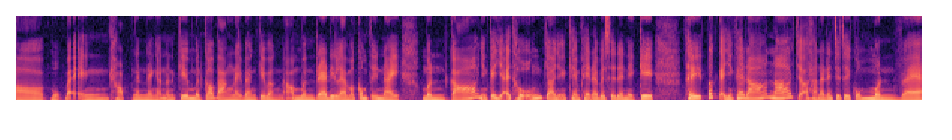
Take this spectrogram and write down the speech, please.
uh, một bạn học ngành này ngành này kia mình có bằng này bằng kia bằng nọ mình ra đi làm ở công ty này mình có những cái giải thưởng cho những campaign abcd này kia thì tất cả những cái đó nó trở thành identity của mình và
